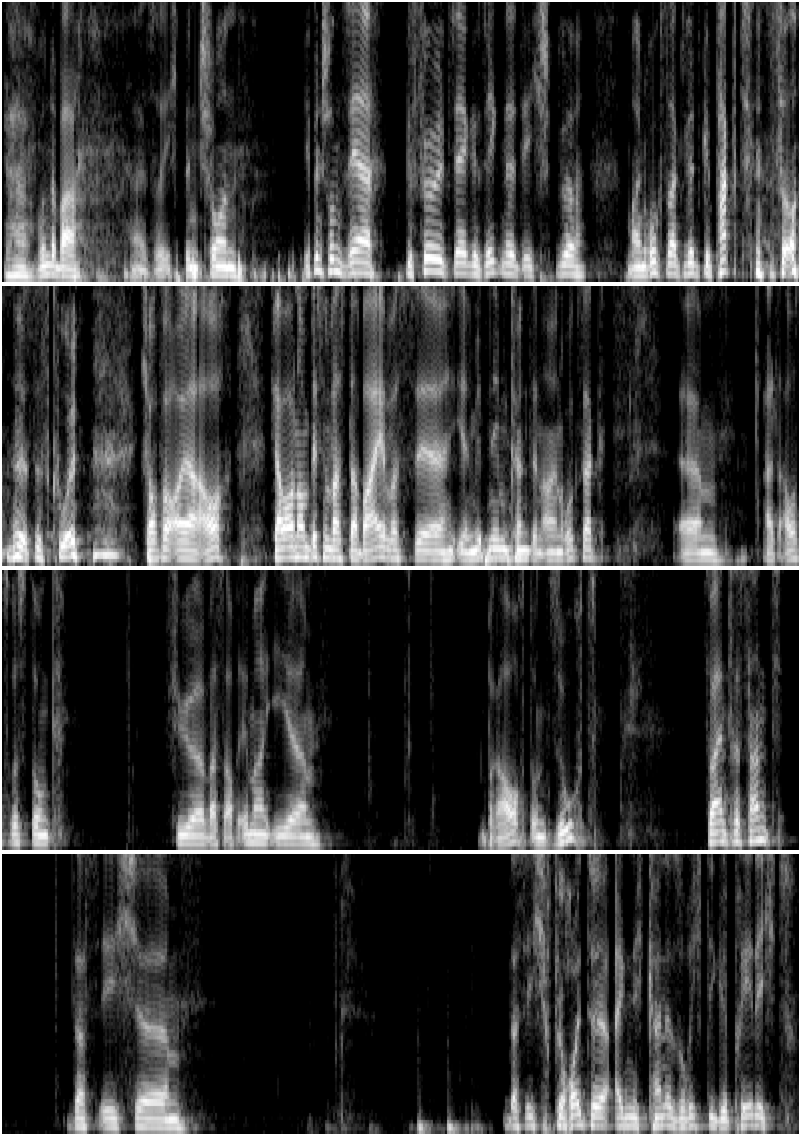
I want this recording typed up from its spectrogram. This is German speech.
Ja, wunderbar. Also ich bin schon, ich bin schon sehr gefüllt, sehr gesegnet. Ich spüre, mein Rucksack wird gepackt. So, das ist cool. Ich hoffe, euer auch. Ich habe auch noch ein bisschen was dabei, was äh, ihr mitnehmen könnt in euren Rucksack ähm, als Ausrüstung für was auch immer ihr braucht und sucht. Es war interessant, dass ich, ähm, dass ich für heute eigentlich keine so richtige Predigt,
